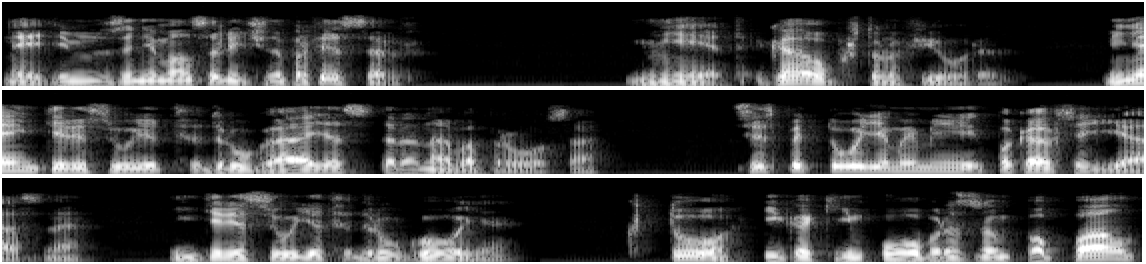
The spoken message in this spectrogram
Этим занимался лично профессор. Нет, Гауптштурмфюрер, меня интересует другая сторона вопроса. С испытуемыми пока все ясно. Интересует другое. Кто и каким образом попал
